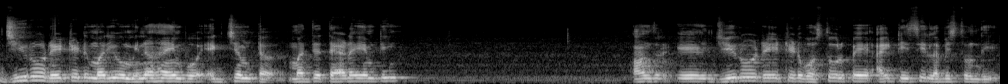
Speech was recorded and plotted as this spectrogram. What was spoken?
జీరో రేటెడ్ మరియు మినహాయింపు ఎగ్జంప్ట్ మధ్య తేడా ఏమిటి? ఆంధ్ర ఏ జీరో రేటెడ్ వస్తువులపై ఐటీసీ లభిస్తుంది.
